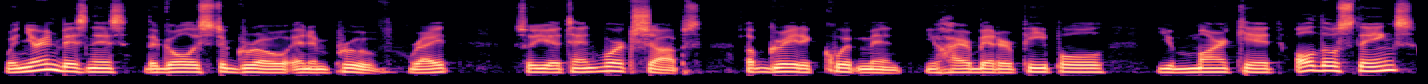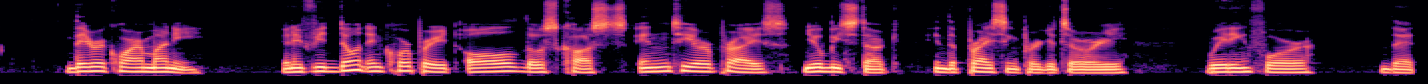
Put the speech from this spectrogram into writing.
When you're in business, the goal is to grow and improve, right? So you attend workshops, upgrade equipment, you hire better people, you market, all those things, they require money. And if you don't incorporate all those costs into your price, you'll be stuck in the pricing purgatory waiting for that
